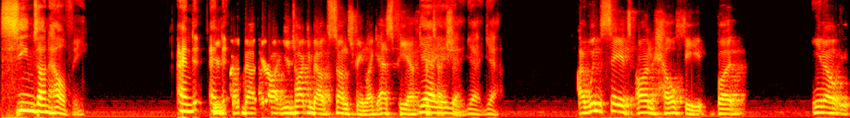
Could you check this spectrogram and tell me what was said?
seems unhealthy. And and you're talking about you're, you're talking about sunscreen like SPF yeah, yeah, protection. yeah, yeah, yeah. I wouldn't say it's unhealthy, but you know,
